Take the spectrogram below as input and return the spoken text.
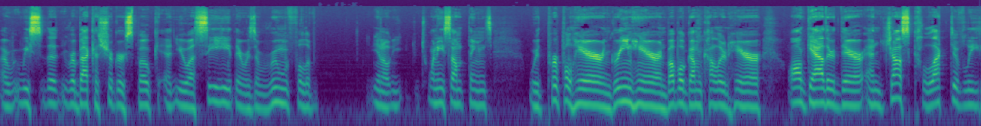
Uh, we the, Rebecca Sugar spoke at USC. There was a room full of, you know, twenty somethings with purple hair and green hair and bubblegum colored hair, all gathered there and just collectively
